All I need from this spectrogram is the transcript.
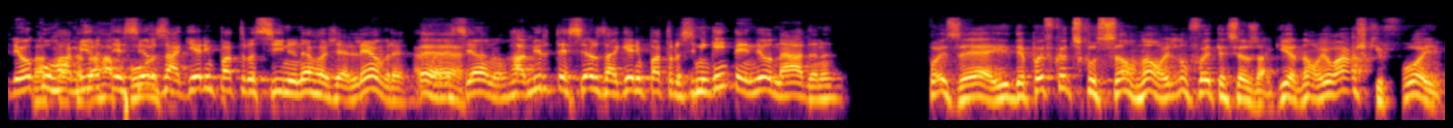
Criou com o Ramiro, terceiro zagueiro em patrocínio, né, Rogério? Lembra? Agora é. esse ano? Ramiro, terceiro zagueiro em patrocínio. Ninguém entendeu nada, né? Pois é, e depois fica a discussão. Não, ele não foi terceiro zagueiro. Não, eu acho que foi.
